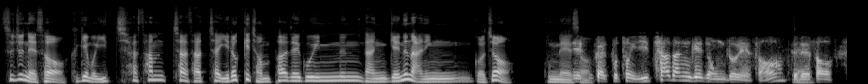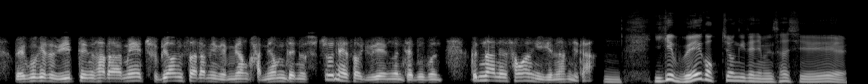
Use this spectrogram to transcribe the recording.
수준에서 그게 뭐 2차, 3차, 4차 이렇게 전파되고 있는 단계는 아닌 거죠? 국내에서. 예, 그러니까 보통 2차 단계 정도에서 네. 그래서 네. 외국에서 유입된 사람의 주변 사람이 몇 명 감염되는 수준에서 유행은 대부분 끝나는 상황이기는 합니다. 음, 이게 왜 걱정이 되냐면 사실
